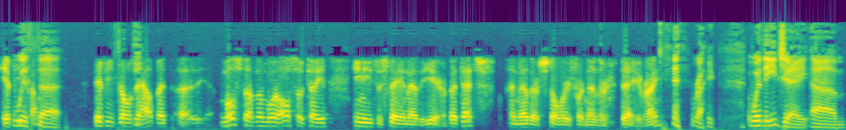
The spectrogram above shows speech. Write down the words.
If he with comes, uh, if he goes out, but uh, most of them would also tell you he needs to stay another year. But that's another story for another day, right? right. With EJ, um,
